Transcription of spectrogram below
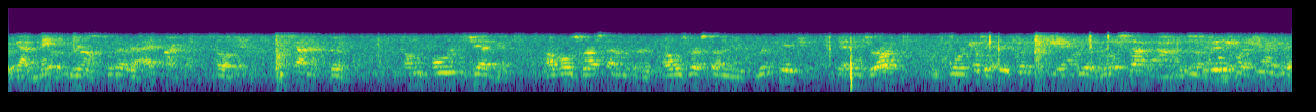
we gotta make it your right? So, just kind of, Come forward, jab you. Elbows rest on, or elbows rest on your rib cage, hands are up, and forward jab. Good, little step, just finish, my chin go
